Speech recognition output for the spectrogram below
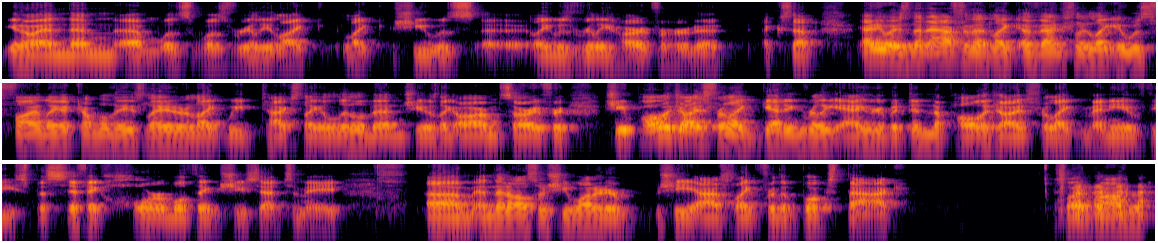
you know, and then um, was was really like like she was uh, like it was really hard for her to accept. Anyways, then after that, like eventually, like it was fine. Like a couple days later, like we text like a little bit, and she was like, "Oh, I'm sorry for." She apologized for like getting really angry, but didn't apologize for like many of the specific horrible things she said to me. Um, and then also she wanted her. She asked like for the books back, so I brought her.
